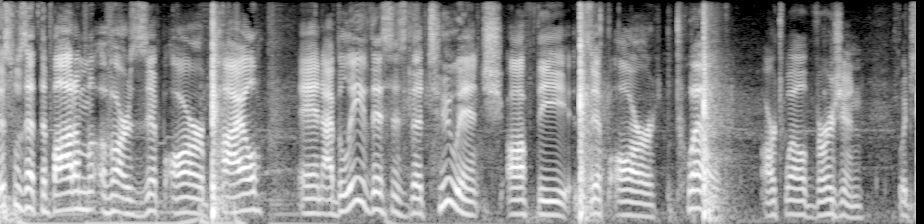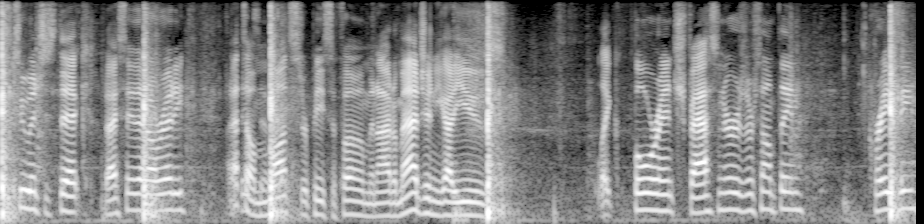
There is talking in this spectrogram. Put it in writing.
This was at the bottom of our Zip R pile, and I believe this is the two inch off the Zip R12, R12 version, which is two inches thick. Did I say that already? That's a so. monster piece of foam, and I'd imagine you gotta use like four inch fasteners or something. Crazy.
